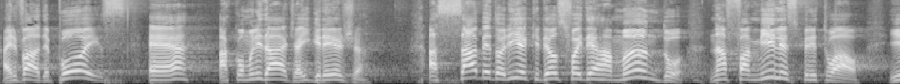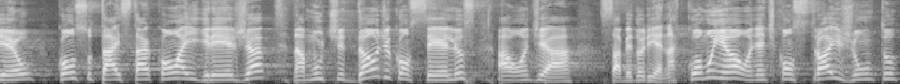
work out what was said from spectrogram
Aí ele fala, depois é a comunidade, a igreja. A sabedoria que Deus foi derramando na família espiritual. E eu consultar, estar com a igreja, na multidão de conselhos, aonde há sabedoria, na comunhão, onde a gente constrói junto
